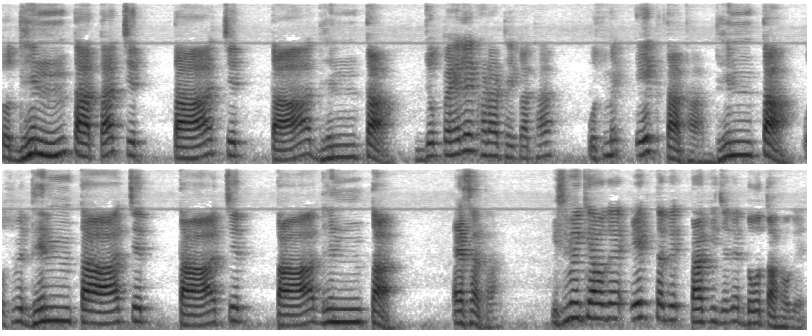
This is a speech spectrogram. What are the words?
तो धिन ताता चित्ता चित्ता धिनता। जो पहले खड़ा ठेका था, उसमें एक ता था, धिनता। उसमें धिनता, चित्ता चित्ता धिनता। ऐसा था। इसमें क्या हो गया? एक ता की जगह दो ता हो गए।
